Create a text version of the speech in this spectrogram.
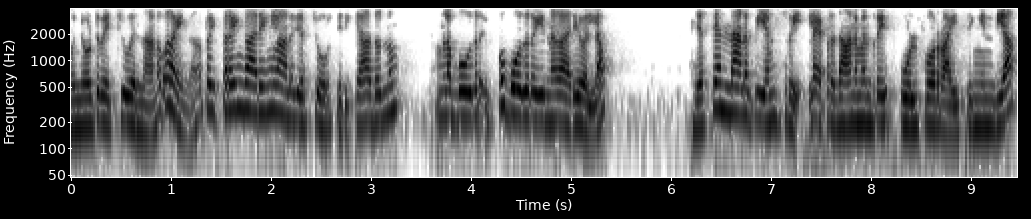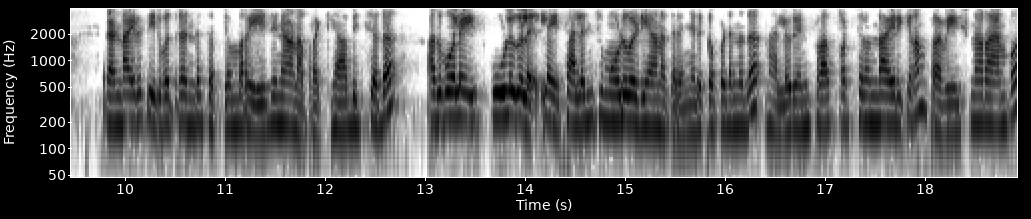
മുന്നോട്ട് വെച്ചു എന്നാണ് പറയുന്നത്. അപ്പൊ ഇത്രയും കാര്യങ്ങളാണ് ജസ്റ്റ് ഓർത്തിരിക്കുക. അതൊന്നും നമ്മളെ ബോധർ ഇപ്പൊ ബോധർ ചെയ്യുന്ന കാര്യമല്ല. ജസ്റ്റ് എന്താണ് പി എം ശ്രീ അല്ലെ പ്രധാനമന്ത്രി സ്കൂൾ ഫോർ റൈസിംഗ് ഇന്ത്യ രണ്ടായിരത്തി ഇരുപത്തിരണ്ട് സെപ്റ്റംബർ ഏഴിനാണ് പ്രഖ്യാപിച്ചത്. അതുപോലെ ഈ സ്കൂളുകൾ അല്ലെ ചലഞ്ച് മോഡ് വഴിയാണ് തിരഞ്ഞെടുക്കപ്പെടുന്നത്. നല്ലൊരു ഇൻഫ്രാസ്ട്രക്ചർ ഉണ്ടായിരിക്കണം. പ്രവേശന റാമ്പ്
